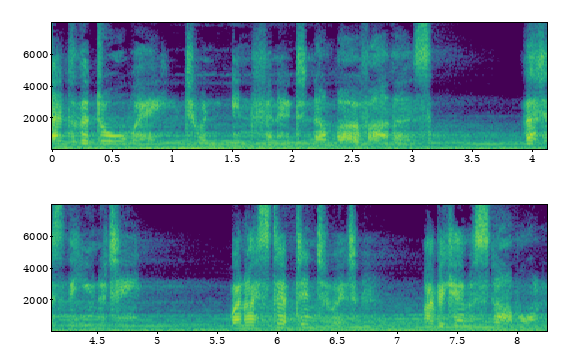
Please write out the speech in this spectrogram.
and the doorway to an infinite number of others. That is the Unity. When I stepped into it, I became a Starborn.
